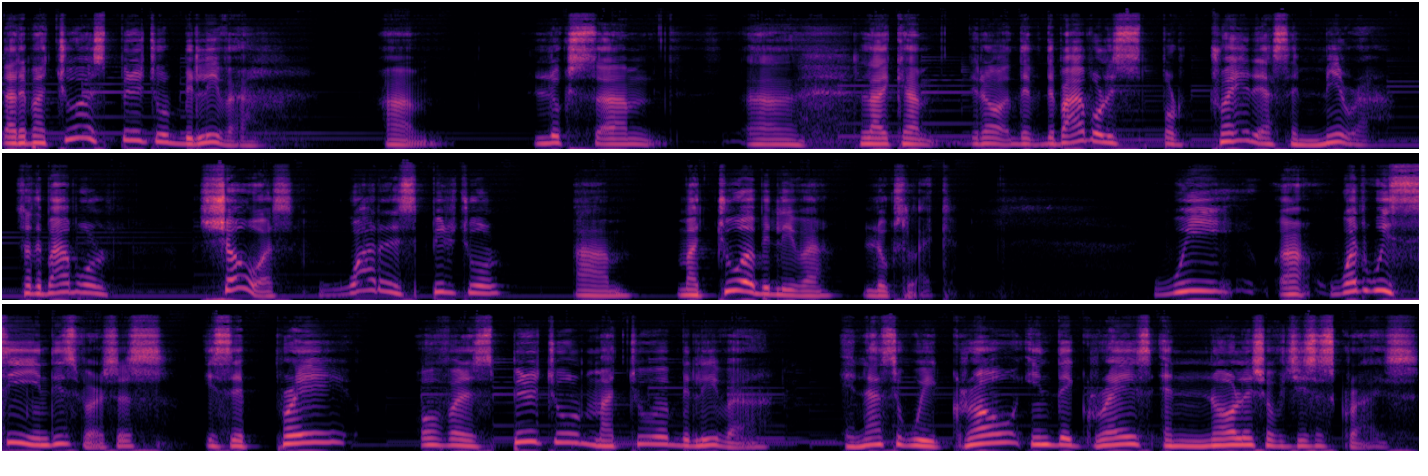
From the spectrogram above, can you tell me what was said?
that a mature spiritual believer um, looks um, uh, like um, you know the, the Bible is portrayed as a mirror. So the Bible shows us what a spiritual um, mature believer looks like. We uh, what we see in these verses is a prayer of a spiritual mature believer, and as we grow in the grace and knowledge of Jesus Christ,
